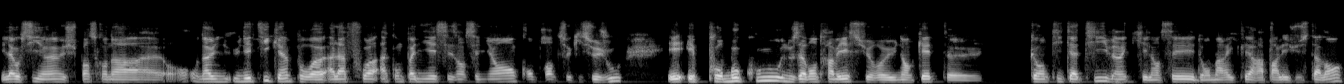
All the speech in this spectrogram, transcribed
Et là aussi, hein, je pense qu'on a, on a une, éthique hein, pour euh, à la fois accompagner ces enseignants, comprendre ce qui se joue. Et, pour beaucoup, nous avons travaillé sur une enquête euh, quantitative hein, qui est lancée, dont Marie-Claire a parlé juste avant,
